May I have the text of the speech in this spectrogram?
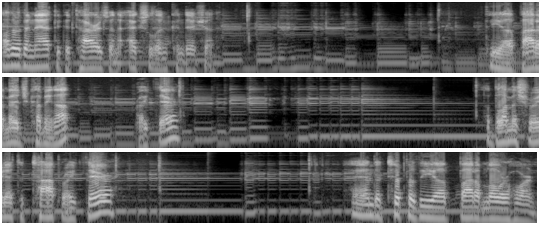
Other than that, the guitar is in excellent condition. The uh, bottom edge coming up, right there. A blemish right at the top right there and the tip of the uh, bottom lower horn.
